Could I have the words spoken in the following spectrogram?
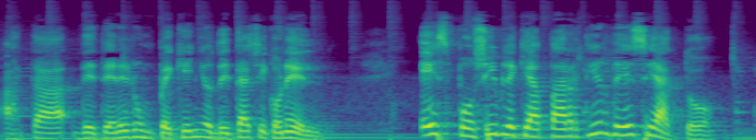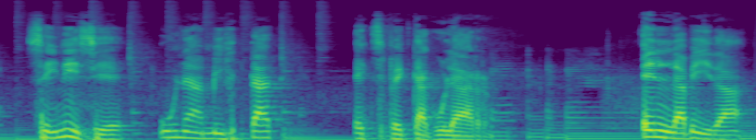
hasta de tener un pequeño detalle con él. Es posible que a partir de ese acto se inicie una amistad espectacular. En la vida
